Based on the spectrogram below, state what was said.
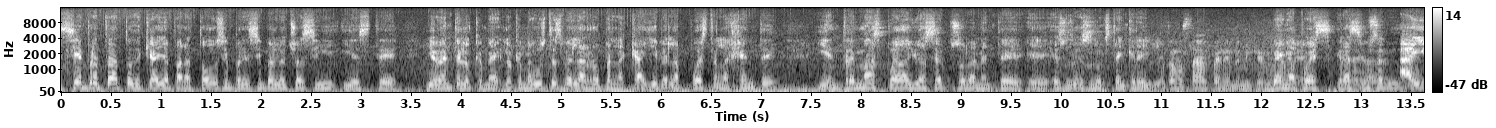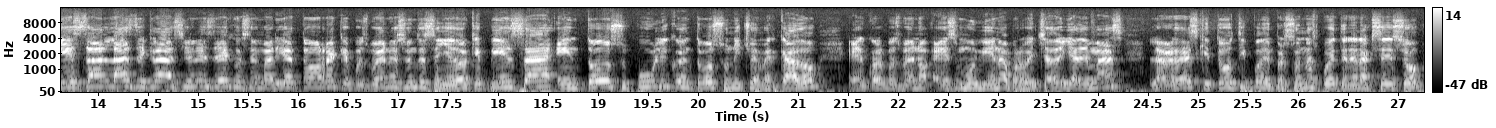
siempre trato de que haya para todos, siempre, siempre lo he hecho así y este y obviamente lo que, me, lo que me gusta es ver la ropa en la calle y verla puesta en la gente y entre más pueda yo hacer, pues obviamente eh, eso, es lo que está increíble. Pues vamos a estar pendiente, mi querido. Venga pues, gracias. Ahí están las declaraciones de José María Que pues bueno, es un diseñador que piensa en todo su público, en todo su nicho de mercado el cual pues bueno es muy bien aprovechado. Y además la verdad es que todo tipo de personas puede tener acceso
